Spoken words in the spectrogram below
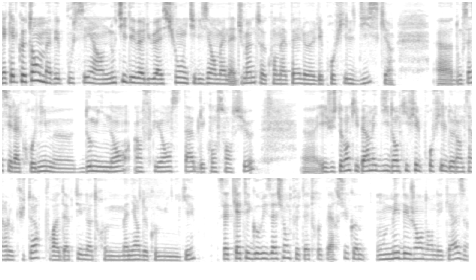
Il y a quelque temps, on m'avait poussé un outil d'évaluation utilisé en management euh, qu'on appelle les profils DISC. donc ça, c'est l'acronyme dominant, influent, stable et consensueux. et justement qui permet d'identifier le profil de l'interlocuteur pour adapter notre manière de communiquer. Cette catégorisation peut être perçue comme on met des gens dans des cases,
